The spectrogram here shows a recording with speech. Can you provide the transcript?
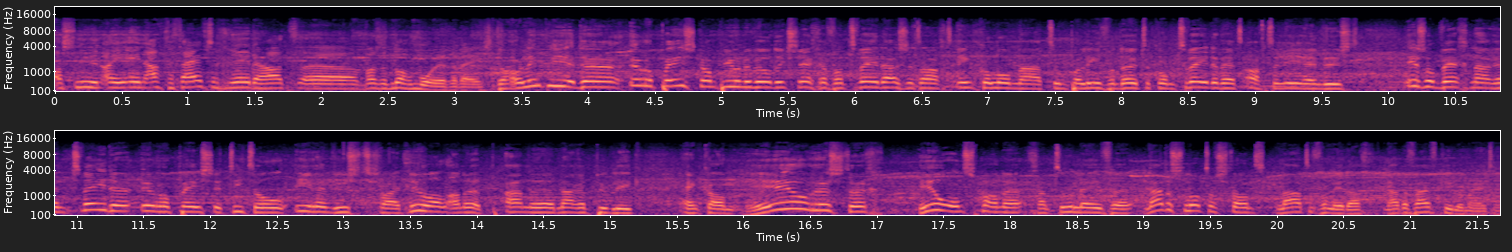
als ze nu een 1,58 gereden had, uh, was het nog mooier geweest. De, Olympie, de Europese kampioenen wilde ik zeggen van 2008 in Colonna. Toen Paulien van Deutenkom tweede werd achter Irene Wust. Is op weg naar een tweede Europese titel. Irene Wust zwaait nu al aan het, aan, naar het publiek. En kan heel rustig, heel ontspannen gaan toeleven naar de slotafstand. Later vanmiddag naar de 5 kilometer.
